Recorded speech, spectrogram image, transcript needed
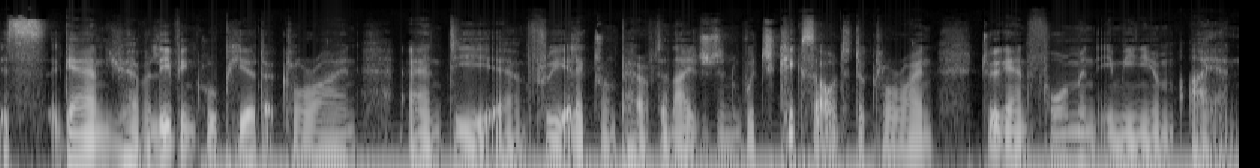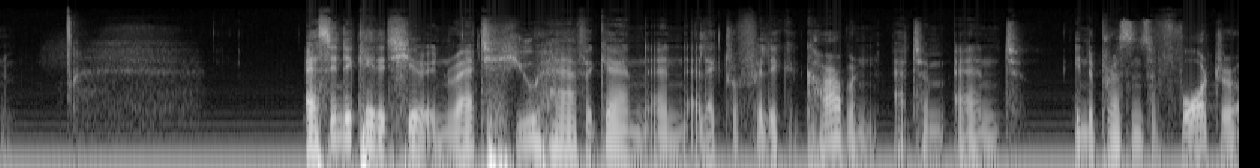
it's again you have a leaving group here, the chlorine, and the uh, free electron pair of the nitrogen, which kicks out the chlorine to again form an iminium ion. As indicated here in red, you have again an electrophilic carbon atom and in the presence of water,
